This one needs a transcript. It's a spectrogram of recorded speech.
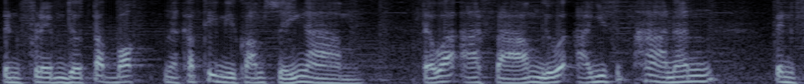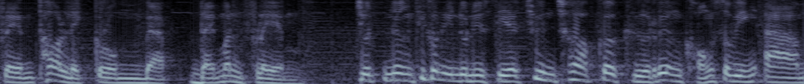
เป็นเฟรม Delta Box นะครับที่มีความสวยงาม แต่ว่า R3 หรือว่า R25 นั้น เป็นเฟรมท่อเหล็กกลมแบบ Diamond Frame จุดหนึ่งที่คนอินโดนีเซียชื่นชอบก็คือเรื่องของสวิงอาร์ม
